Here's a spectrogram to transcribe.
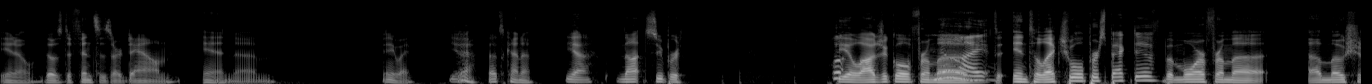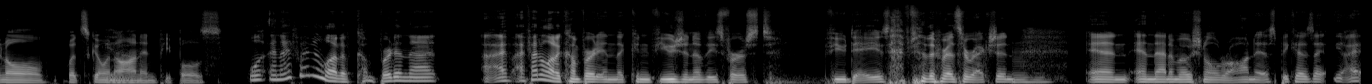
you know, those defenses are down. And um, anyway, yeah, Yeah. that's kind of Yeah. not super Well, theological from no, a I- intellectual perspective, but more from a emotional what's going Yeah. on in people's Well, and I find a lot of comfort in that. I, I find a lot of comfort in the confusion of these first few days after the resurrection. Mm-hmm. and and that emotional rawness because I, you know, I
